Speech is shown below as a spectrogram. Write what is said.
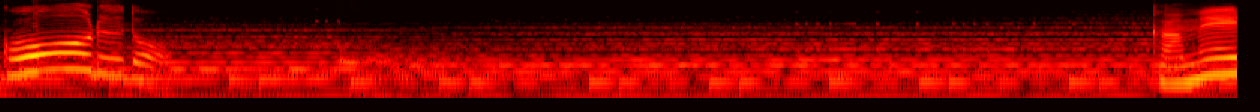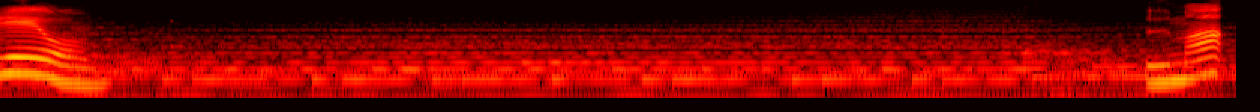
ゴールド。カメレオン。馬。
